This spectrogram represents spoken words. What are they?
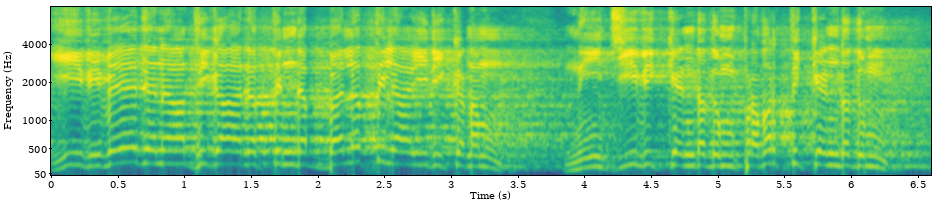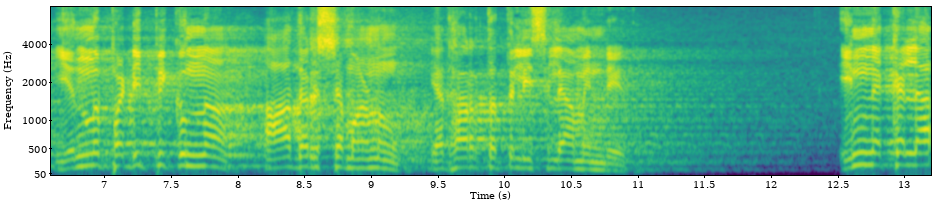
ഈ വിവേചനാധികാരത്തിന്റെ ബലത്തിലായിരിക്കണം നീ ജീവിക്കേണ്ടതും പ്രവർത്തിക്കേണ്ടതും എന്ന് പഠിപ്പിക്കുന്ന ആദർശമാണ് യഥാർത്ഥത്തിൽ ഇസ്ലാമിന്റേത്. ഇന്നക ലാ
